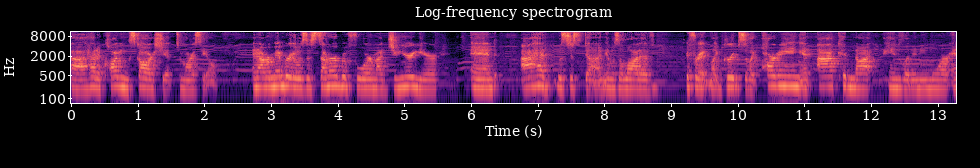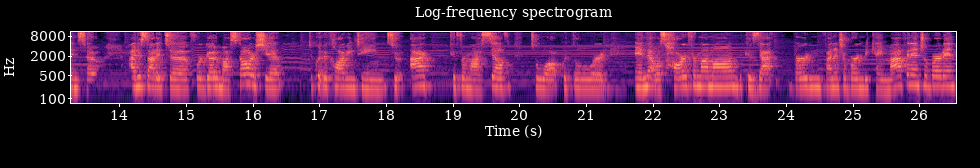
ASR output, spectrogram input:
uh, had a clogging scholarship to mars hill. And i remember it was the summer before my junior year and i had was just done. It was a lot of different like groups of like partying and i could not handle it anymore. And so I decided to forego my scholarship to quit the clogging team so I could for myself to walk with the Lord. And that was hard for my mom because that burden, financial burden, became my financial burden.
